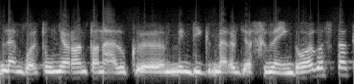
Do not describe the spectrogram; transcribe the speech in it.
nem voltunk nyaranta náluk mindig, mert ugye a szüleink dolgoztak,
